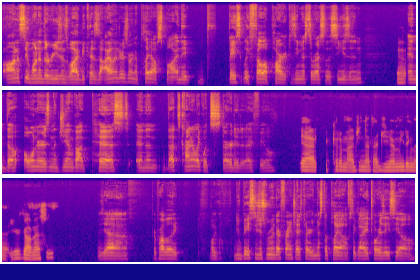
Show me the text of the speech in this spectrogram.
honestly one of the reasons why because the Islanders were in a playoff spot and they basically fell apart because he missed the rest of the season. Yeah. And the owners and the GM got pissed, and then that's kind of like what started it. I feel. yeah, and I could imagine that that GM meeting that year got messy. Yeah, they're probably like, like you basically just ruined our franchise player. He missed the playoffs. The guy tore his ACL.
